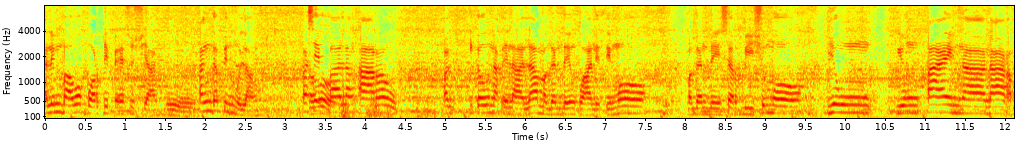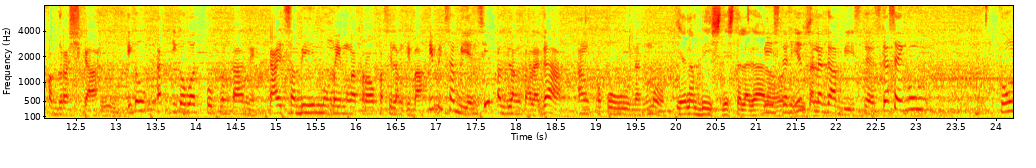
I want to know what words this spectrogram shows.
Halimbawa, 40 pesos yan. Mm. Tanggapin mo lang. Kasi Oo. balang araw, pag ikaw nakilala, maganda yung quality mo, maganda yung serbisyo mo, yung yung time na nakakapag-rush ka, ikaw at ikaw at pupuntahan eh. Kahit sabihin mo may mga tropa silang iba, ibig sabihin, sipag lang talaga ang kukunan mo. Yan ang business talaga. no? Business, yun talaga business. Kasi kung kung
